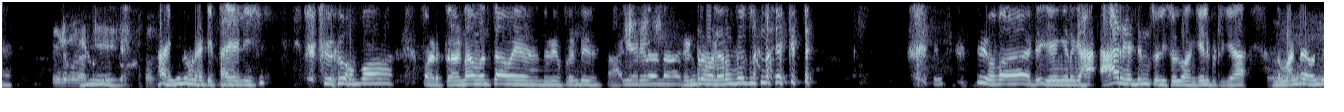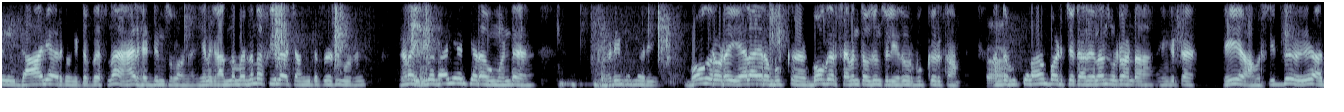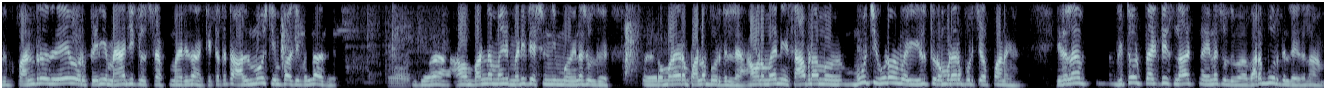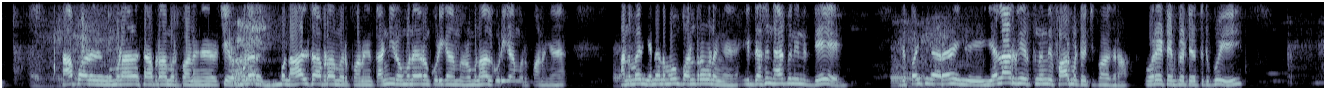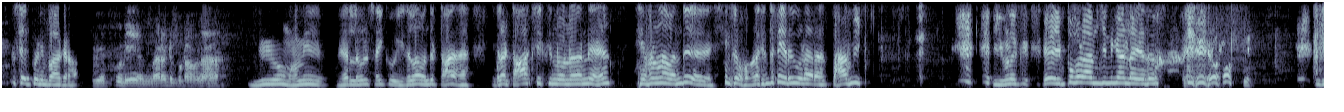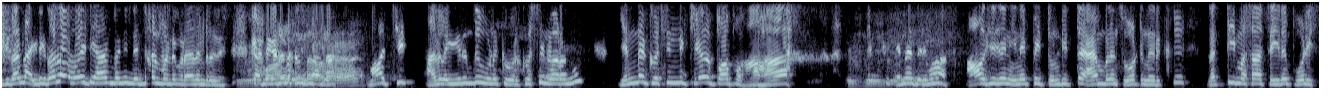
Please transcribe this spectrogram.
இலுமினாட்டி. பயலி அம்மா படுத்துறான்டா மச்சான் அவன். அந்த ஃப்ரெண்டு ரெண்டரை மணி நேரம் பேசுறான்டா என்கிட்ட. எனக்கு ஏர் ஹெட்னு சொல்லி சொல்லுவாங்க. கேள்விப்பட்டிருக்கியா? அந்த மண்டை வந்து ஜாலியா இருக்கவங்க கிட்ட பேசினா ஏர் ஹெட்னு சொல்லுவாங்க. எனக்கு அந்த மாதிரி தான் ஃபீல் ஆச்சு அவங்க கிட்ட பேசும்போது ஏன்னா இவ்வளவு ஜாலியா இருக்கேடா உன் மண்டை? அப்படின்ற மாதிரி. போகரோட ஏழாயிரம் புக் போகர் செவன் தௌசண்ட் சொல்லி ஏதோ ஒரு புக் இருக்கான் அந்த புக் எல்லாம் படிச்ச கதையெல்லாம் சொல்றான்டா என்கிட்ட. ஏய் அவர் சித்தர் அது பண்றதே ஒரு பெரிய மேஜிக்கல் ஸ்டெப் மாதிரி தான். கிட்டத்தட்ட ஆல்மோஸ்ட் இம்பாசிபிள் தான் அது. ஓகேவா? அவன் பண்ண மாதிரி மெடிடேஷன் நீ என்ன சொல்றது? ரொம்ப நேரம் பண்ண போறது இல்ல அவன மாதிரி நீ சாப்பிடாம மூச்சு கூட இழுத்து ரொம்ப நேரம் பிடிச்சி வைப்பானுங்க. இதெல்லாம் வித்தவுட் பிராக்டிஸ் நாட் என்ன சொல்லுவா? வரப்போறது இல்ல இதெல்லாம் சாப்பாடு ரொம்ப நேரம் சாப்பிடாம இருப்பானுங்க. சீ, ரொம்ப நேரம் ரொம்ப நாள் சாப்பிடாம இருப்பானுங்க. தண்ணி ரொம்ப நேரம் குடிக்காம ரொம்ப நாள் குடிக்காம இருப்பானுங்க. அந்த மாதிரி என்னென்னமோ பண்றவனுங்க. It doesn't happen in day இந்த பைத்தியக்காரன் எல்லாருக்கும் எடுத்துட்டு வந்து ஃபார்மேட் வச்சு பாக்குறான் ஒரே டெம்ப்ளேட் எடுத்துட்டு போய் செட் பண்ணி பாக்குறான். எப்படி? மிரட்டி போட்டாங்களா? ஐயோ மாமி வேற லெவல் சைக்கோ இதெல்லாம் வந்து டா இதெல்லாம் டாக்ஸிக்னு ஒண்ணு இவன்லாம் வந்து இந்த உலகத்துல இருக்கக்கூடாதா சாமி? இவனுக்கு ஏ இப்ப கூட அமிச்சுருக்காண்டா ஏதோ. இதுக்கு தான்டா இதுக்கு தான் ஓய்டி ஆன் பண்ணி நெட் ஆன் பண்ண கூடாதுன்றது கண்டு கண்டு வாட்ச் இட் அதுல இருந்து உனக்கு ஒரு கொஸ்டின் வரணும். என்ன கொஸ்டின்னு கேளு பாப்போம். ஆஹா. என்ன தெரியுமா? ஆக்சிஜன் இணைப்பை துண்டித்த ஆம்புலன்ஸ் ஓட்டுநருக்கு லத்தி மசாஜ் செய்த போலீஸ்.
